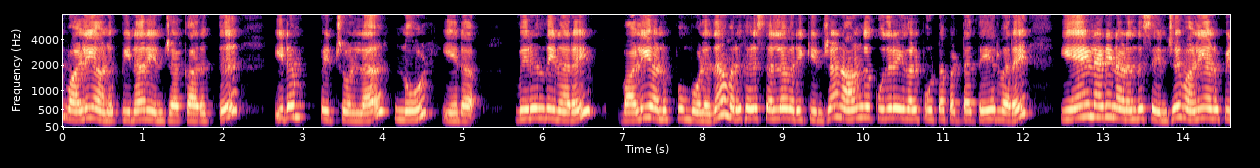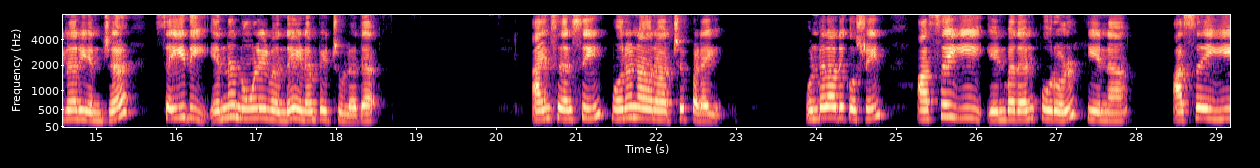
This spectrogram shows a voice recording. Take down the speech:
வழி அனுப்பினர் என்ற கருத்து இடம்பெற்றுள்ள நூல் எட விருந்தினரை வழி அனுப்பும் பொழுது அவர்கள் செல்லவிருக்கின்ற நான்கு குதிரைகள் பூட்டப்பட்ட தேர் வரை ஏழடி நடந்து சென்று வழி அனுப்பினர் என்ற செய்தி எந்த நூலில் வந்து இடம்பெற்றுள்ளது? ஆன்சர் சி மொருநாராற்று படை. ஒன்பதாவது கொஸ்டின் அசையி என்பதன் பொருள் என்ன? அசையி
